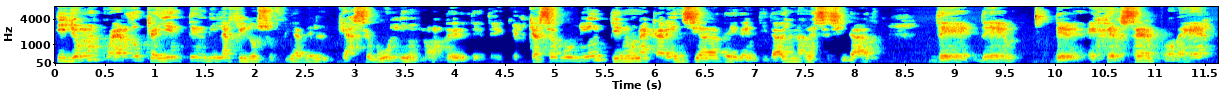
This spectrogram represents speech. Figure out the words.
Y yo me acuerdo que ahí entendí la filosofía del que hace bullying, ¿no? De, de, que el que hace bullying tiene una carencia de identidad y una necesidad de, de ejercer poder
